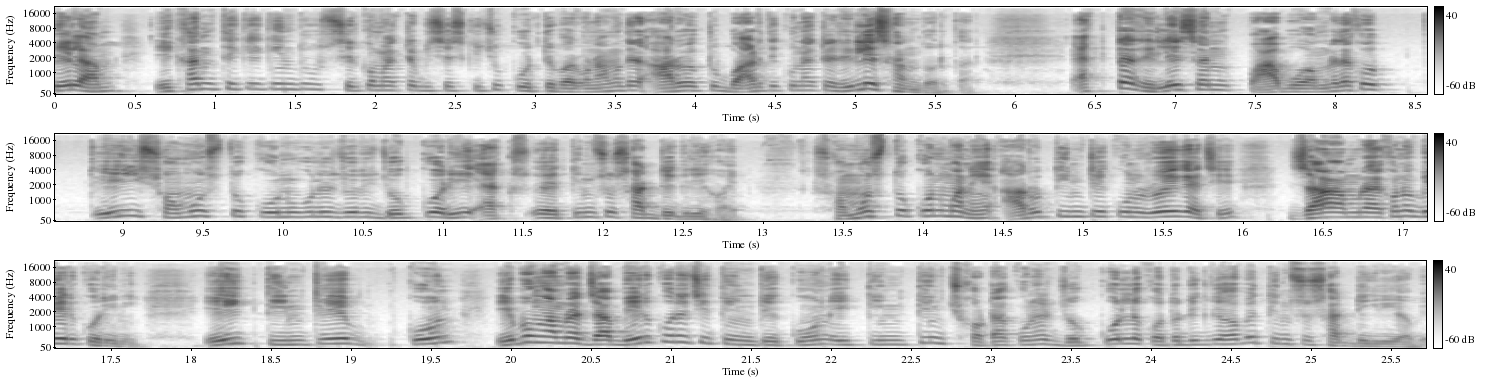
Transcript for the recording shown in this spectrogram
পেলাম, এখান থেকে কিন্তু সেরকম একটা বিশেষ কিছু করতে পারব না। আমাদের আরও একটু বাড়তি কোনো একটা রিলেশান দরকার। একটা রিলেশান পাবো আমরা। দেখো, এই সমস্ত কোণগুলির যদি যোগ করি, একশো তিনশো ষাট ডিগ্রি হয়। সমস্ত কোণ মানে আরও তিনটে কোণ রয়ে গেছে যা আমরা এখনও বের করিনি। এই তিনটে কোণ এবং আমরা যা বের করেছি তিনটে কোণ, এই তিন তিন ছটা কোণের যোগ করলে কত ডিগ্রি হবে? তিনশো ষাট ডিগ্রি হবে।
